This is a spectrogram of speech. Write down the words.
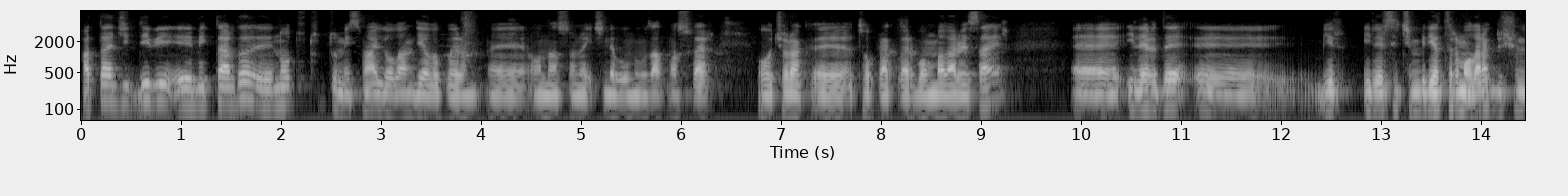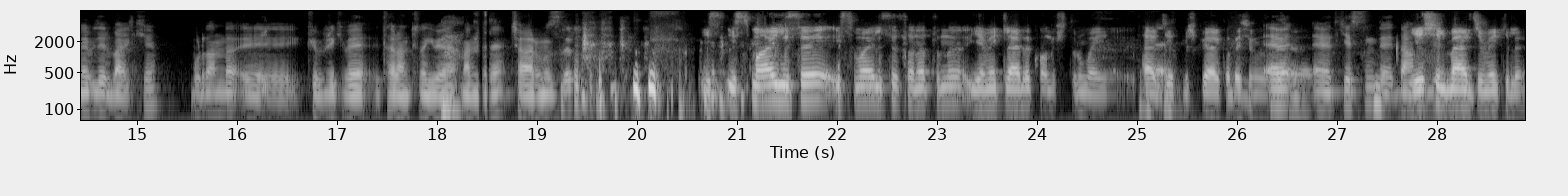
Hatta ciddi bir e, miktarda e, not tuttum İsmail'le olan diyalogların. E, ondan sonra içinde bulunduğumuz atmosfer, o çorak e, topraklar, bombalar vesaire. E, ileride e, bir ilerisi için bir yatırım olarak düşünülebilir belki. Buradan da e, Kubrick ve Tarantino gibi yönetmenlere çağrımızdır. İs- İsmail ise İsmail ise sanatını yemeklerde konuşturmayı tercih etmiş bir arkadaşımız. Evet, mesela. evet kesinlikle. Daha Yeşil mercimek ile.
